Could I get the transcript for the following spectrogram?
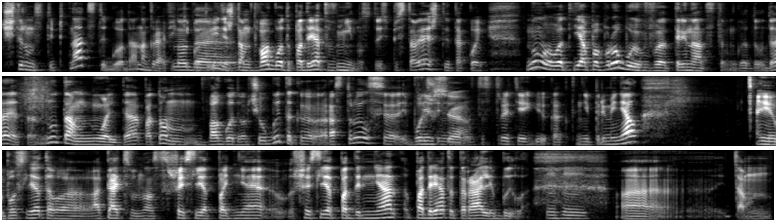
14-15 год, да, на графике, ну, вот да. видишь, там два года подряд в минус, то есть представляешь, ты такой, ну вот я попробую в 13 году, да, это, ну там ноль, да, потом два года вообще убыток, э, расстроился и больше и эту стратегию как-то не применял, и после этого опять у нас 6 лет, подня... 6 лет подряд, подряд это ралли было. Угу. А, там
